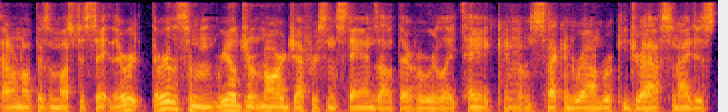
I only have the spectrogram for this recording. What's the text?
I don't know if there's much to say. There were there were some real Jermar Jefferson stands out there who were like taking them second round rookie drafts, and I just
